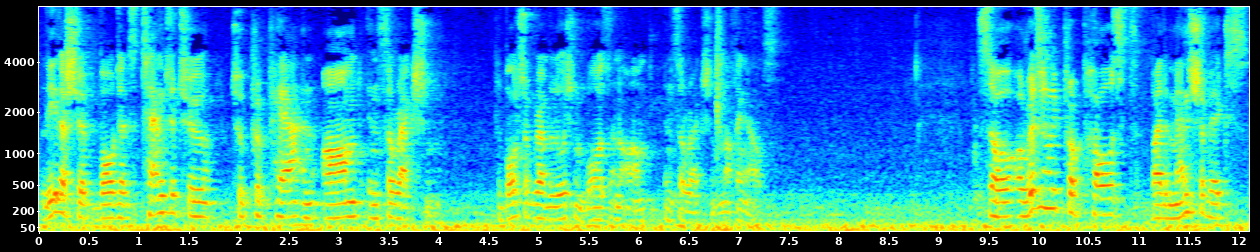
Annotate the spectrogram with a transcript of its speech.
leadership voted 10 to 2 to prepare an armed insurrection. The Bolshevik Revolution was an armed insurrection, nothing else. So, originally proposed by the Mensheviks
